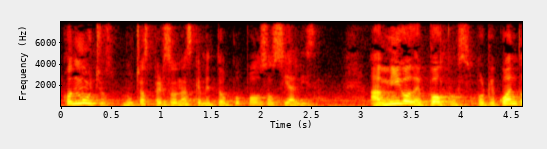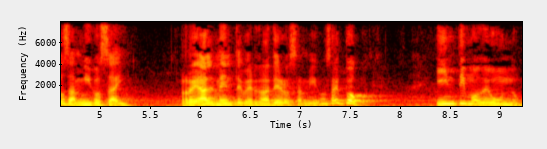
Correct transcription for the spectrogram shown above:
Con muchos, muchas personas que me topo, puedo socializar. Amigo de pocos, porque ¿cuántos amigos hay? Realmente verdaderos amigos, hay pocos íntimo de uno.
